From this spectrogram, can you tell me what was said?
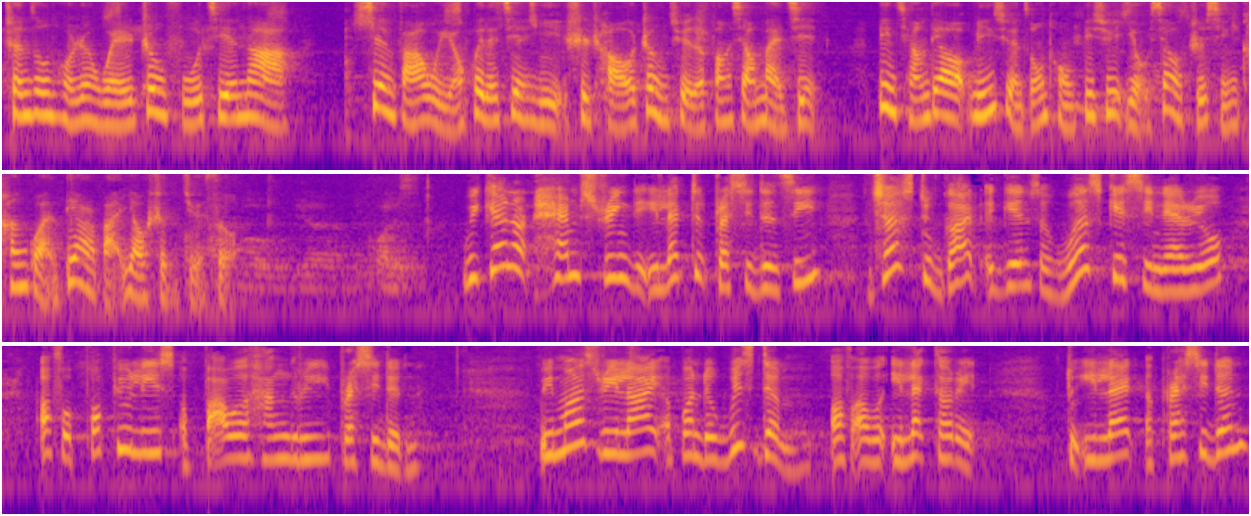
陈总统认为，政府接纳宪法委员会的建议是朝正确的方向迈进，并强调民选总统必须有效执行看管第二把钥匙的角色。 We cannot hamstring the elected presidency just to guard against a worst case scenario of a populist or power hungry president. We must rely upon the wisdom of our electorate to elect a president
